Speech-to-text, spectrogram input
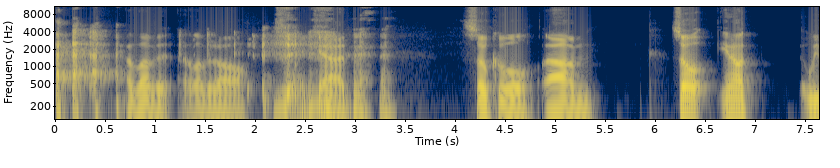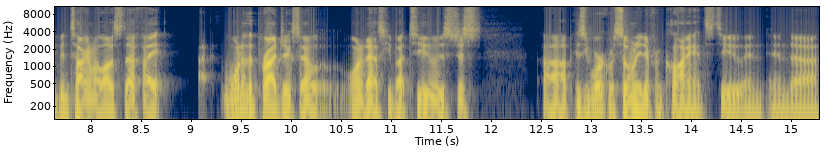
i love it i love it all oh my god so cool um so you know we've been talking about a lot of stuff i, I one of the projects i wanted to ask you about too is just uh because you work with so many different clients too and and uh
